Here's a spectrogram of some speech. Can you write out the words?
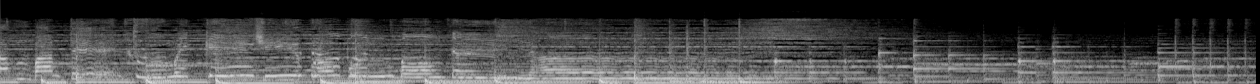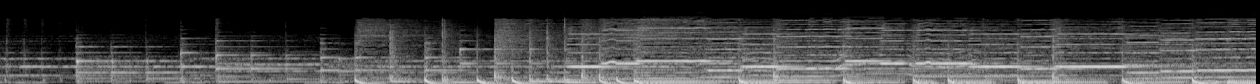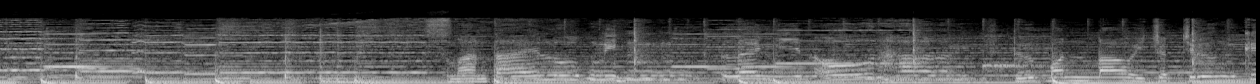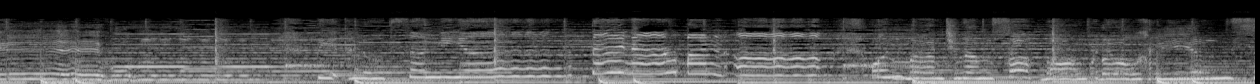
បងស្លាប់បានទេធ្វើមិនគេជាប្រពន្ធបង ចិត្តជ្រឹងគេហួងពាក្យធ្លាប់សន្យាតែណាបានអអូនបានឆ្នាំសោះបងបដូរគ្មានស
